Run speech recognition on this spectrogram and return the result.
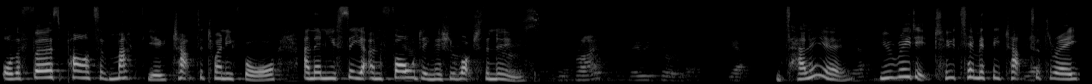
or the first part of Matthew chapter 24, and then you see it unfolding as you watch the news. That's right. Very true. Yeah. I'm telling you. You read it 2 Timothy chapter 3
